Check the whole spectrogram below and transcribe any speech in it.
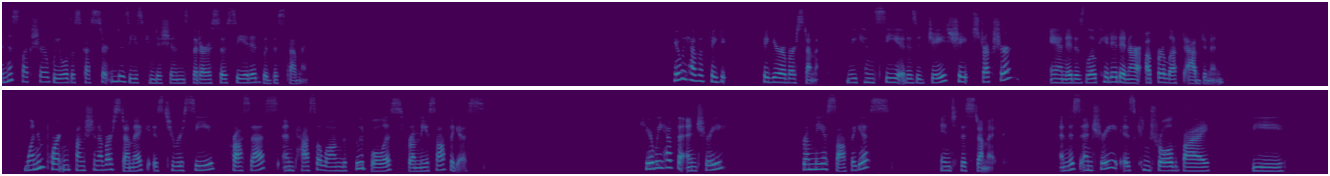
In this lecture, we will discuss certain disease conditions that are associated with the stomach. Here we have a figu figure of our stomach. We can see it is a J-shaped structure and it is located in our upper left abdomen. One important function of our stomach is to receive, process, and pass along the food bolus from the esophagus. Here we have the entry from the esophagus into the stomach. And this entry is controlled by the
